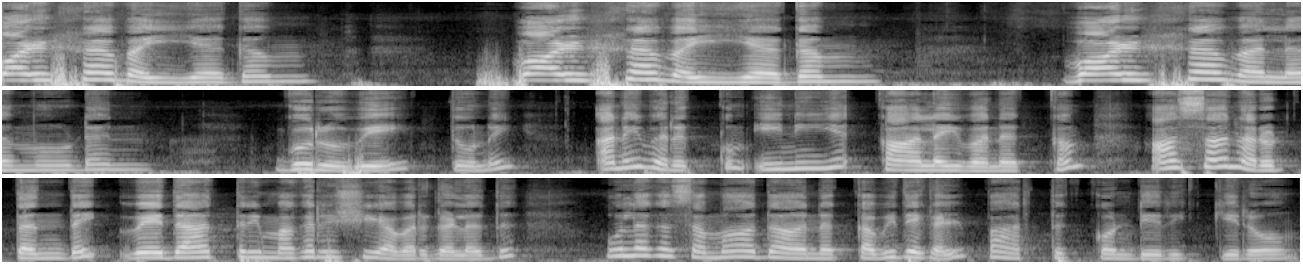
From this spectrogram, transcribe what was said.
வாழ்க வையகம் வாழ்க வையகம் வாழ்க வளமுடன் குருவே துணை அனைவருக்கும் இனிய காலை வணக்கம். ஆசான் அருட்தந்தை வேதாத்ரி மகரிஷி அவர்களது உலக சமாதான கவிதைகள் பார்த்து கொண்டிருக்கிறோம்.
